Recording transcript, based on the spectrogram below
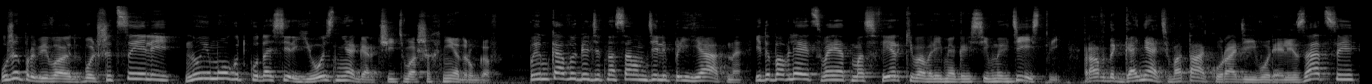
уже пробивают больше целей, но и могут куда серьезнее огорчить ваших недругов. ПМК выглядит на самом деле приятно и добавляет своей атмосферки во время агрессивных действий. Правда, гонять в атаку ради его реализации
